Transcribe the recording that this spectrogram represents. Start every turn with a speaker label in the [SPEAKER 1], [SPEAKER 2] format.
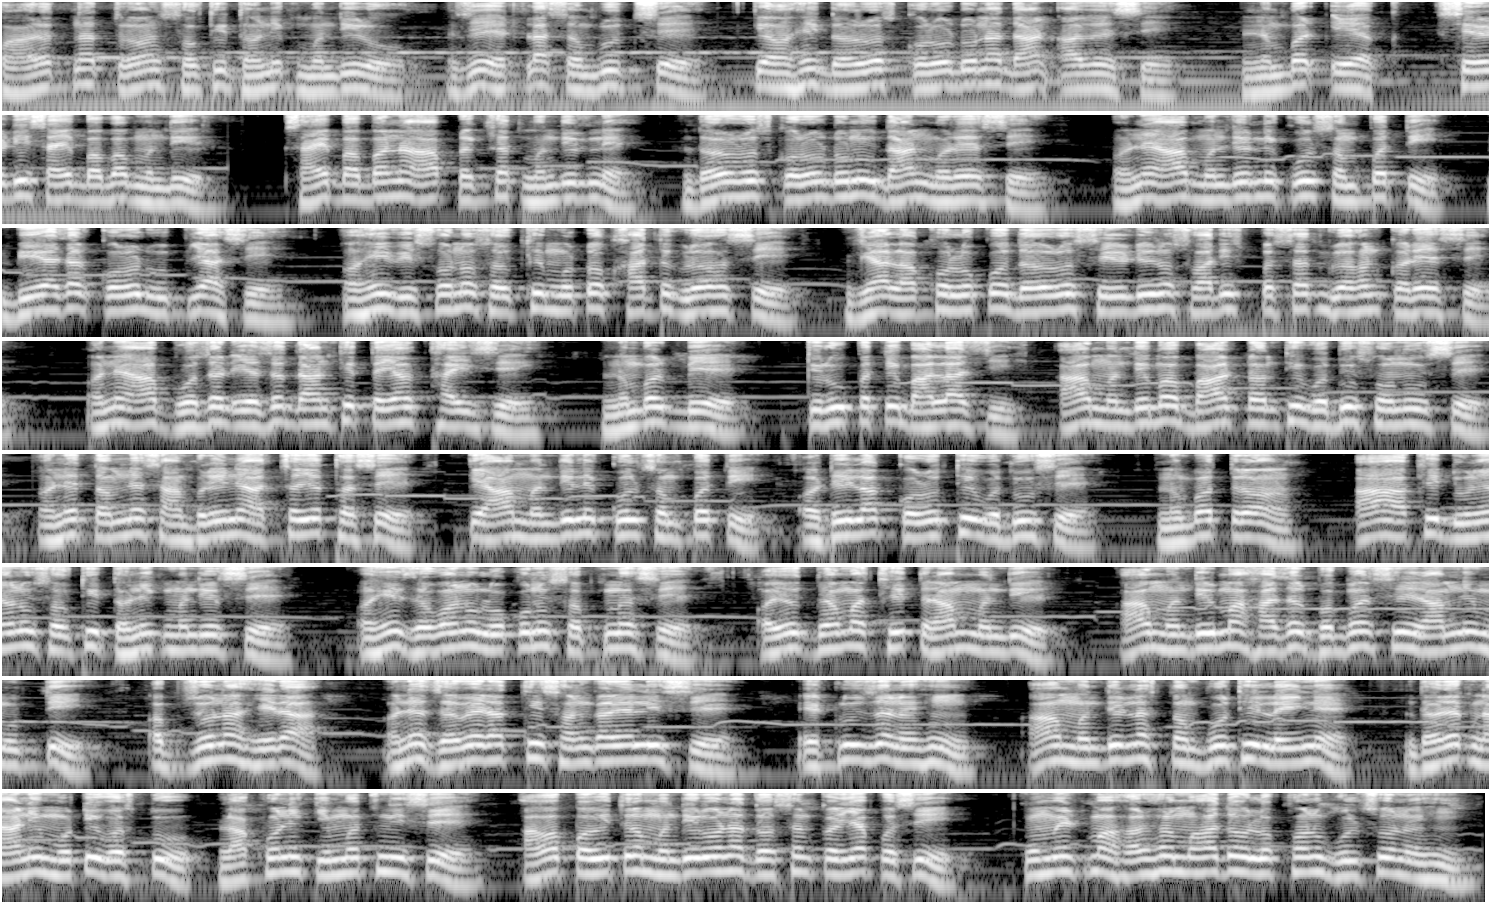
[SPEAKER 1] ભારતના ત્રણ સૌથી ધનિક મંદિરો, જે એટલા સમૃદ્ધ છે કે અહીં દરરોજ કરોડોના દાન આવે છે. નંબર એક, શિરડી સાંઈબાબા મંદિર. સાંઈબાબાના આ પ્રખ્યાત મંદિરને દરરોજ કરોડોનું દાન મળે છે અને આ મંદિરની કુલ સંપત્તિ બે હજાર કરોડ રૂપિયા છે. અહીં વિશ્વનો સૌથી મોટો ખાદ્યગ્રહ છે, જ્યાં લાખો લોકો દરરોજ શિરડીનો સ્વાદિષ્ટ પ્રસાદ ગ્રહણ કરે છે અને આ ભોજન એઝ દાનથી તૈયાર થાય છે. નંબર બે તિરુપતિ બાલાજી, આ મંદિરમાં બાર ટનથી વધુ સોનું છે અને તમને સાંભળીને આશ્ચર્ય થશે કે આ મંદિરની કુલ સંપત્તિ અઢી લાખ કરોડથી વધુ છે. નંબર ત્રણ, આ આખી દુનિયાનું સૌથી ધનિક મંદિર છે. અહીં જવાનું લોકોનું સ્વપ્ન છે. અયોધ્યામાં સ્થિત રામ મંદિર. આ મંદિરમાં હાજર ભગવાન શ્રી રામની મૂર્તિ, અબજોના હીરા અને ઝવેરાતથી શણગારેલી છે. એટલું જ નહીં, આ મંદિરના સ્તંભોથી લઈને દરેક નાની મોટી વસ્તુ લાખોની કિંમતની છે. આવા પવિત્ર મંદિરોના દર્શન કર્યા પછી કોમેન્ટમાં હર હર મહાદેવ લખવાનું ભૂલશો નહીં.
